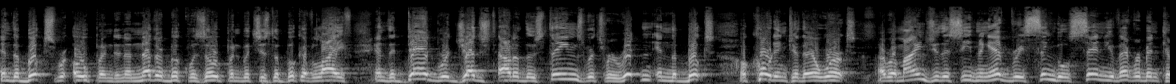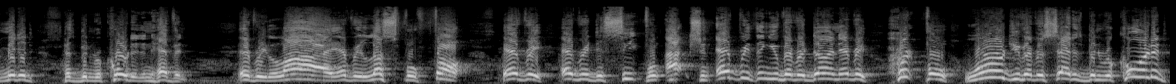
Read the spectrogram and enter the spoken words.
And the books were opened, and another book was opened, which is the book of life. And the dead were judged out of those things which were written in the books according to their works. I remind you this evening, every single sin you've ever been committed has been recorded in heaven every lie, every lustful thought, every, every deceitful action, everything you've ever done, every hurtful word you've ever said has been recorded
